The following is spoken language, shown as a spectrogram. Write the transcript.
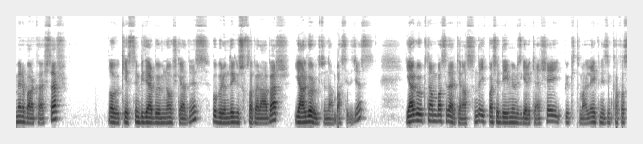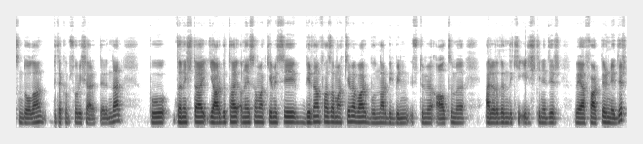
Merhaba arkadaşlar. Lobbycast'in bir diğer bölümüne hoş geldiniz. Bu bölümde Yusuf'la beraber yargı örgütünden bahsedeceğiz. Yargı örgütünden bahsederken aslında ilk başta değinmemiz gereken şey büyük ihtimalle hepinizin kafasında olan bir takım soru işaretlerinden bu Danıştay, Yargıtay, Anayasa Mahkemesi birden fazla mahkeme var. Bunlar birbirinin üstü mü, altı mı, aralarındaki ilişki nedir veya farkları nedir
